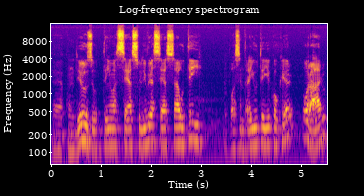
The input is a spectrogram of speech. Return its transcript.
é, com Deus, eu tenho acesso, livre acesso à UTI. Eu posso entrar em UTI a qualquer horário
